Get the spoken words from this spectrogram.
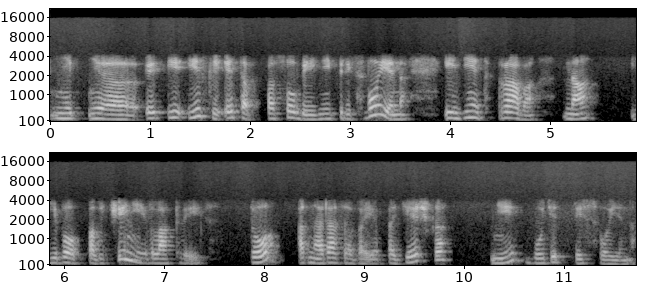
не, не, э, если это пособие не присвоено и нет права на его получение в Латвии, то одноразовая поддержка не будет присвоена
